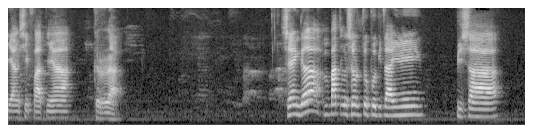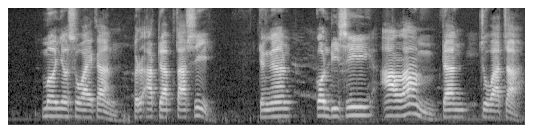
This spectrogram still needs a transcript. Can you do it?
yang sifatnya gerak. Sehingga empat unsur tubuh kita ini bisa menyesuaikan, beradaptasi dengan kondisi alam dan cuaca.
